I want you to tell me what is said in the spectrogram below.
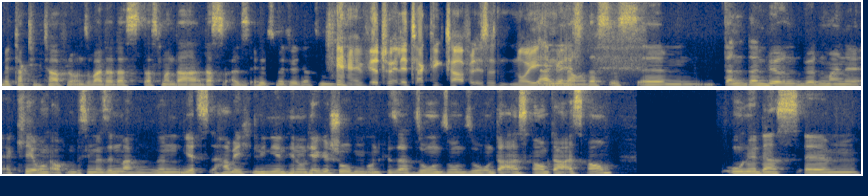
mit Taktiktafel und so weiter, dass, dass man da das als Hilfsmittel dazu. Virtuelle Taktiktafel ist das neue ja, E-Mail. genau. Das ist, ähm, dann, dann würden, würden meine Erklärungen auch ein bisschen mehr Sinn machen. Denn jetzt habe ich Linien hin und her geschoben und gesagt, so und so und so und da ist Raum, da ist Raum. Ohne dass ähm,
